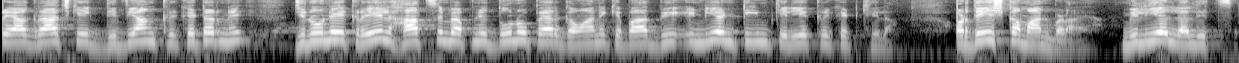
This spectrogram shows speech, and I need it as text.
प्रयागराज के एक दिव्यांग क्रिकेटर ने, जिन्होंने एक रेल हादसे में अपने दोनों पैर गंवाने के बाद भी इंडियन टीम के लिए क्रिकेट खेला और देश का मान बढ़ाया। मिलिए ललित से।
